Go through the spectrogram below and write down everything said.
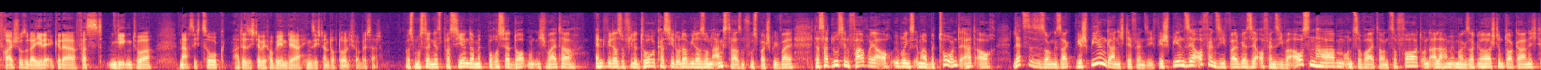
Freistoß oder jede Ecke da fast ein Gegentor nach sich zog, hatte sich der BVB in der Hinsicht dann doch deutlich verbessert. Was muss denn jetzt passieren, damit Borussia Dortmund nicht weiter entweder so viele Tore kassiert oder wieder so ein Angsthasen-Fußball spielt. Weil das hat Lucien Favre ja auch übrigens immer betont. Er hat auch letzte Saison gesagt, wir spielen gar nicht defensiv. Wir spielen sehr offensiv, weil wir sehr offensive Außen haben und so weiter und so fort. Und alle haben immer gesagt, oh, stimmt doch gar nicht,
